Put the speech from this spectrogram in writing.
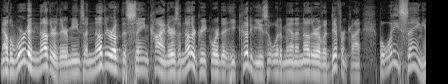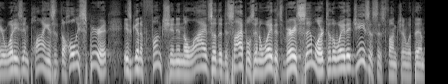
Now, the word another there means another of the same kind. There's another Greek word that he could have used that would have meant another of a different kind. But what he's saying here, what he's implying, is that the Holy Spirit is going to function in the lives of the disciples in a way that's very similar to the way that Jesus has functioned with them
